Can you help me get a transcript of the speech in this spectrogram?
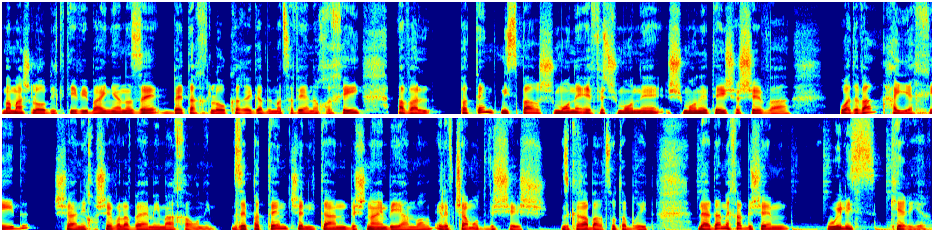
ממש לא אובייקטיבי בעניין הזה, בטח לא כרגע במצבי הנוכחי, אבל פטנט מספר 808897 הוא הדבר היחיד שאני חושב עליו בימים האחרונים. זה פטנט שניתן ב-2 בינואר 1906, זה קרה בארצות הברית, לאדם אחד בשם וויליס קרייר,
